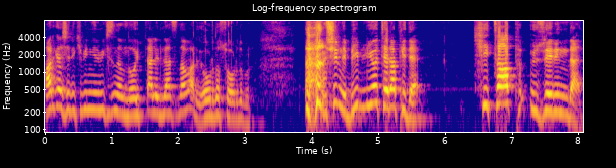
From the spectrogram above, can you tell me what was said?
Arkadaşlar 2022 sınavında o iptal edilen sınav vardı orada sordu bunu. Şimdi biblioterapide kitap üzerinden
